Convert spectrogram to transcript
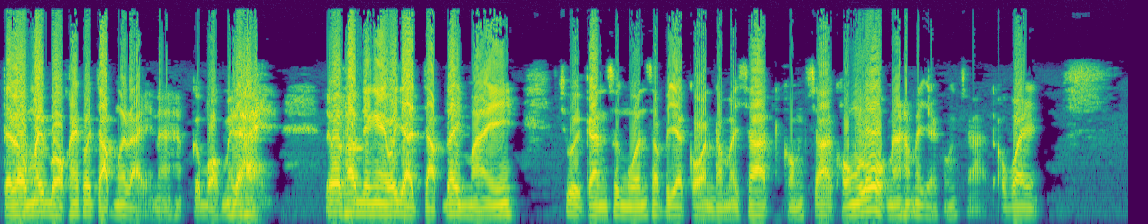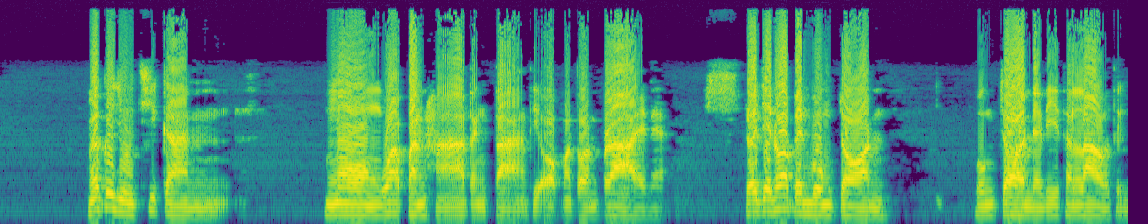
แต่เราไม่บอกให้เขาจับเมื่อไหร่นะก็บอกไม่ได้ แล้วทำยังไงว่าอย่าจับได้ไหม ช่วยกันสงวนทรัพยากรธรรมชาติของชาติของโลกนะไม่ใช่ของชาติเอาไว้มันก็อยู่ที่การมองว่าปัญหาต่าง ๆ ที่ออกมาตอนปลายเนี่ยเราจะเห็นว่าเป็นวงจร วงจรอย่างที่ท่านเล่าถึง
